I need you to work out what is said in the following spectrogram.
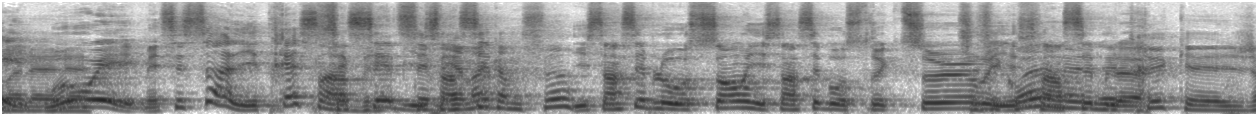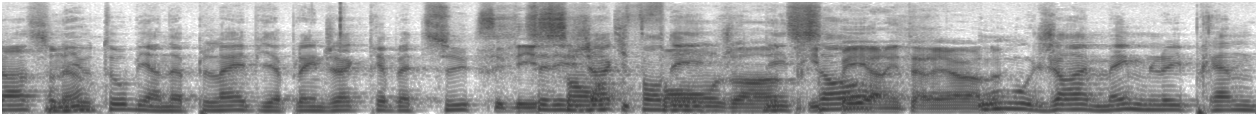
oui, oui, mais c'est ça, il est très sensible. C'est vraiment comme ça. Il est sensible au son, il est sensible aux structures, il est sensible. Le, truc, genre sur YouTube, il y en a plein, puis il y a plein de gens qui trippent dessus. C'est des, sons qui font des, genre des sons à l'intérieur. Ou genre, même là, ils prennent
